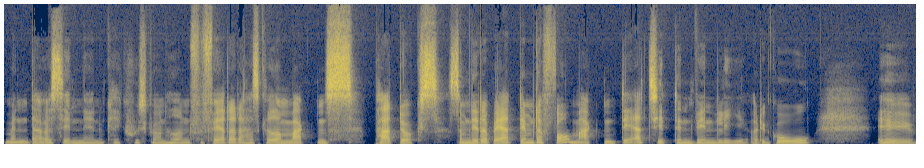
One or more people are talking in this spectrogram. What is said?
men der er også en, øh, nu kan jeg ikke huske, hvad hun hedder, en forfatter, der har skrevet om magtens paradoks, som netop er, at dem, der får magten, det er tit den venlige og det gode øh,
